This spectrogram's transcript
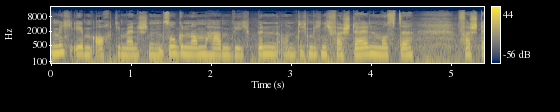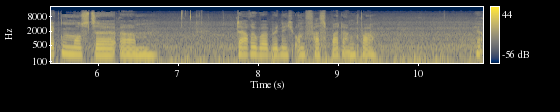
mich eben auch die Menschen so genommen haben, wie ich bin und ich mich nicht verstellen musste, verstecken musste. Ähm, darüber bin ich unfassbar dankbar. Ja.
